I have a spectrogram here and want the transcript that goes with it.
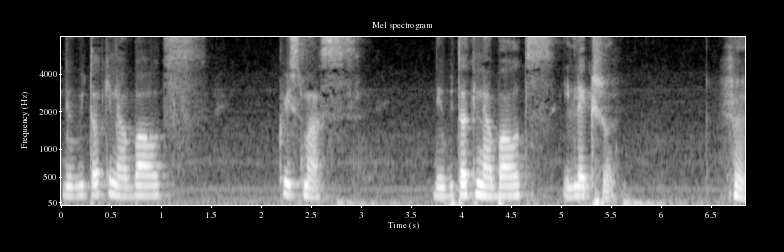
they'll be talking about Christmas, they'll be talking about election. Hmm.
